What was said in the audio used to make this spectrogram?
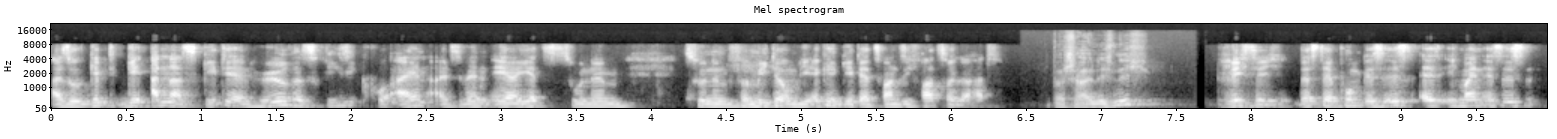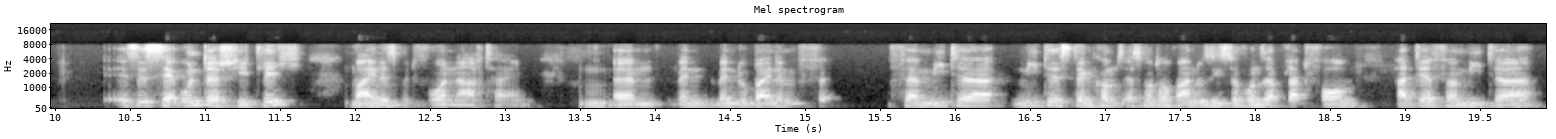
Also gibt, geht anders, geht er ein höheres Risiko ein, als wenn er jetzt zu einem, zu einem Vermieter um die Ecke geht, der 20 Fahrzeuge hat? Wahrscheinlich nicht. Richtig, das ist der Punkt. Es ist, ich meine, es ist, es ist sehr unterschiedlich, beides mhm. mit Vor- und Nachteilen. Mhm. Ähm, wenn, wenn du bei einem Vermieter mietest, dann kommt es erstmal darauf an, du siehst auf unserer Plattform, hat der Vermieter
